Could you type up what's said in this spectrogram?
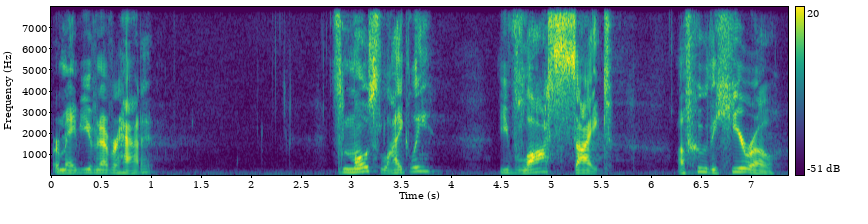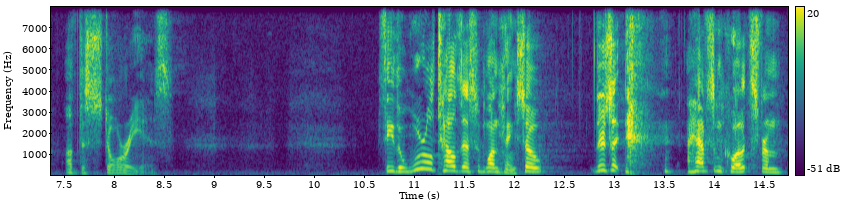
or maybe you've never had it, it's most likely you've lost sight of who the hero of the story is. See, the world tells us one thing. So there's a I have some quotes from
